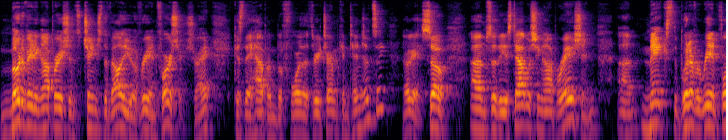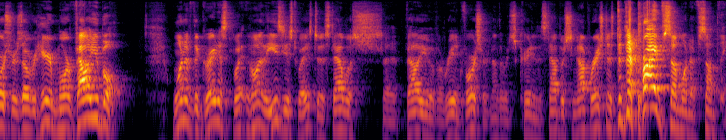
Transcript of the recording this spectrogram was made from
motivating operations change the value of reinforcers, right? Because they happen before the three-term contingency. Okay, so um, so the establishing operation um, makes the, whatever reinforcer is over here more valuable. One of the greatest, one of the easiest ways to establish a value of a reinforcer, in other words, create an establishing operation, is to deprive someone of something.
